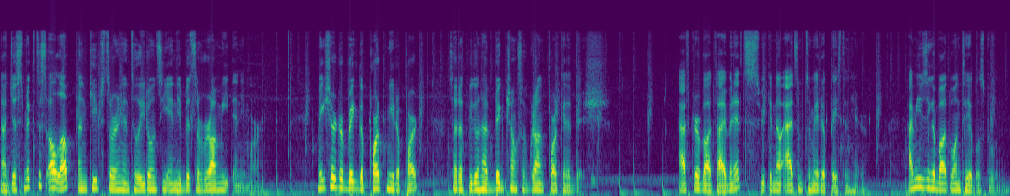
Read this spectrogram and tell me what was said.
Now just mix this all up and keep stirring until you don't see any bits of raw meat anymore. Make sure to break the pork meat apart so that we don't have big chunks of ground pork in the dish. After about 5 minutes, we can now add some tomato paste in here. I'm using about 1 tablespoon.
